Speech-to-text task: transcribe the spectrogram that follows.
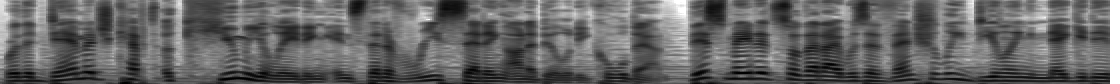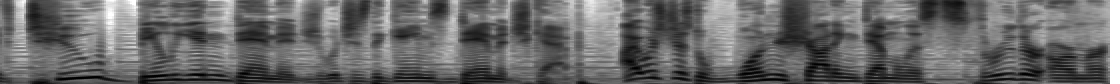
where the damage kept accumulating instead of resetting on ability cooldown. This made it so that I was eventually dealing negative 2 billion damage, which is the game's damage cap. I was just one-shotting Demolysts through their armor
